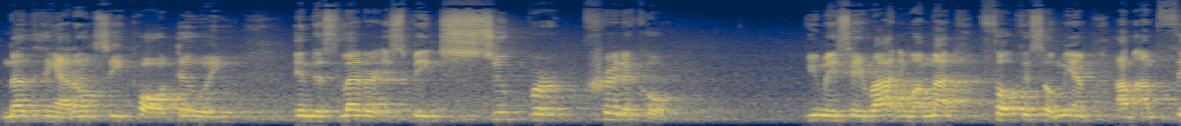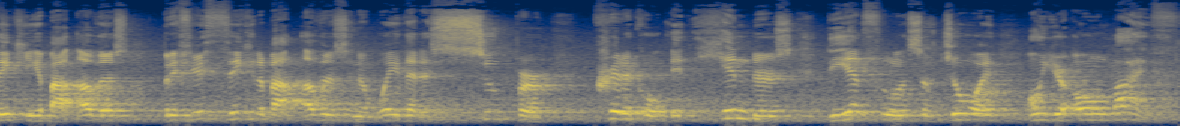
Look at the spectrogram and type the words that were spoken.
Another thing I don't see Paul doing in this letter is being super critical. You may say, Rodney, well, I'm not focused on me, I'm, I'm, I'm, thinking about others. But if you're thinking about others in a way that is super critical, it hinders the influence of joy on your own life.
